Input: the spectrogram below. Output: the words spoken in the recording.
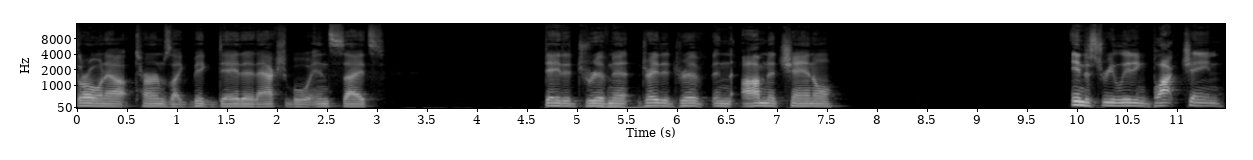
throwing out terms like big data and actionable insights, data driven, data driven omnichannel, industry leading blockchain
